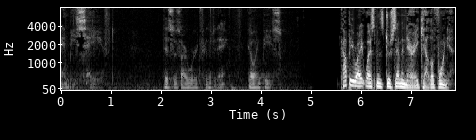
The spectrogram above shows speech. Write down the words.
and be saved. This is our word for the day. Go in peace. Copyright Westminster Seminary, California.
